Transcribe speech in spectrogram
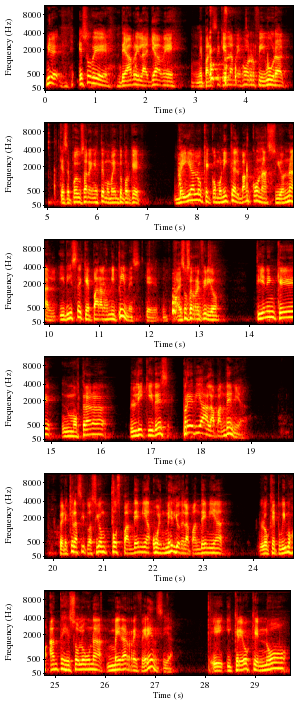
Mire, eso de, de abre la llave me parece que es la mejor figura que se puede usar en este momento porque veía lo que comunica el Banco Nacional y dice que para las MIPIMES, que a eso se refirió, tienen que mostrar liquidez previa a la pandemia. Pero es que la situación post pandemia o en medio de la pandemia lo que tuvimos antes es solo una mera referencia. Y, creo que no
